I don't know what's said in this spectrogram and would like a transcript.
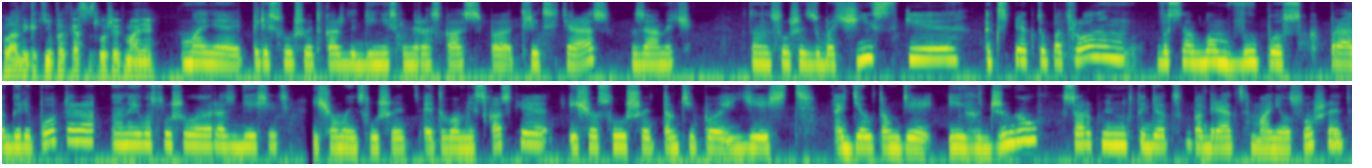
Ладно, какие подкасты слушает Маня? Маня переслушивает каждый Денискин рассказ по 30 раз за ночь. Потом он слушает зубочистки, Экспекто патронум в основном выпуск про Гарри Поттера. Она его слушала раз десять. Еще Маня слушает «Это вам не сказки». Еще слушает там типа есть отдел там, где их джингл 40 минут идет подряд. Маня его слушает.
